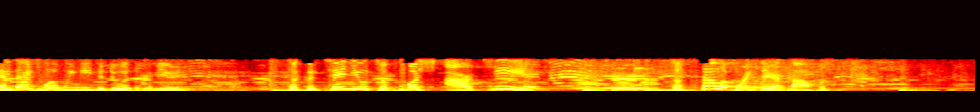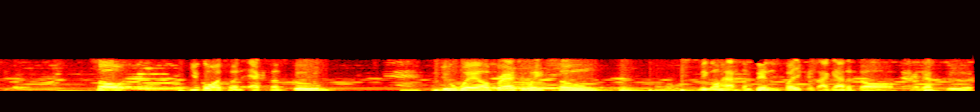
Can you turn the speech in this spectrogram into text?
And that's what we need to do as a community, to continue to push our kids to celebrate their accomplishments. So you go into an excellent school, do well, graduate soon. We're going to have some business for you because I got a dog, so that's good.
